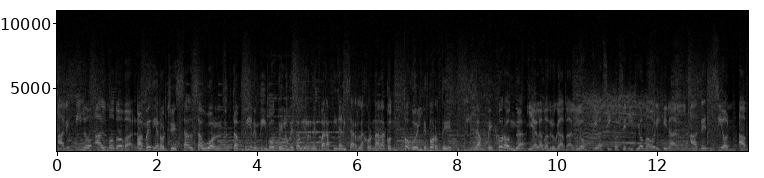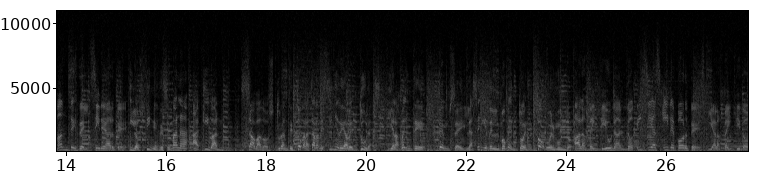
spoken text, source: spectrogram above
al estilo Almodóvar. A medianoche, Salsa Wolf, también en vivo, de lunes a viernes para finalizar la jornada con todo el deporte y la mejor onda. Y a la madrugada, los clásicos en idioma original. Atención, amantes del cine arte. Y los fines de semana, aquí van. Sábados, durante toda la tarde, cine de aventuras. Y a las 20, Dempsey, la serie del momento en todo el mundo. A las 21, noticias y deportes. Y a las 22,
